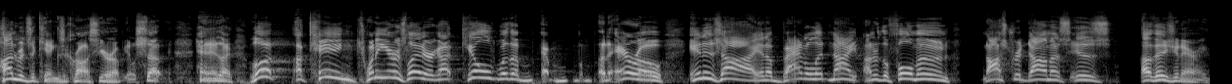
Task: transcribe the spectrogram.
hundreds of kings across Europe. You know, so, and it's like, look, a king 20 years later got killed with a, an arrow in his eye in a battle at night under the full moon. Nostradamus is a visionary.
